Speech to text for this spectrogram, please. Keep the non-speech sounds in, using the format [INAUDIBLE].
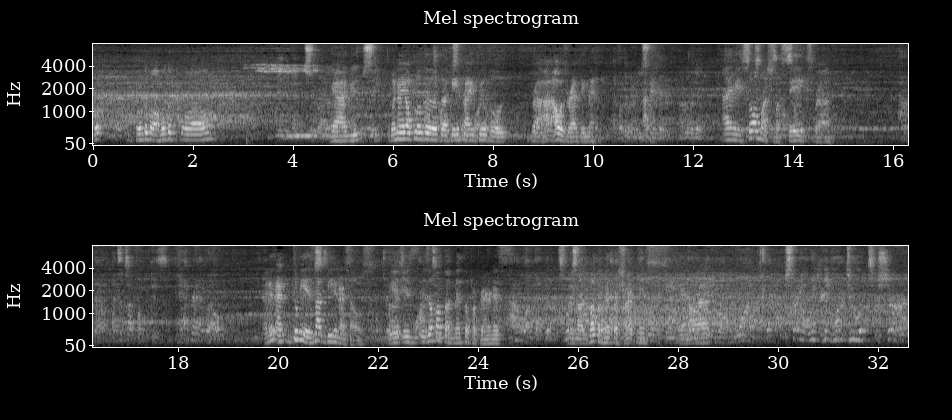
Hold, hold the ball, hold the ball. Yeah, you, when I upload the, the game time field goal, bro, I, I was ranting, man. I, thought I really did. I mean, so much mistakes, bro. I don't know. That's a tough one because have ran it well. And, it, and to me, it's not beating ourselves. It is it's about the mental preparedness. I don't love that though. It's You know, it's about the mental sharpness and all that. You're starting all week, you're getting one or two looks for sure.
